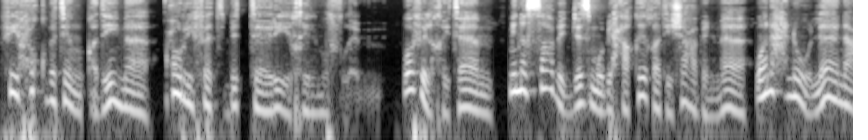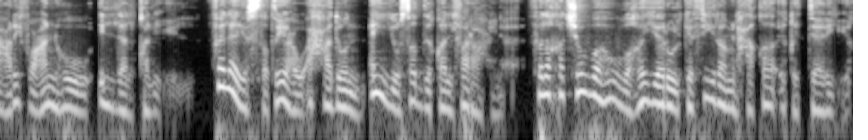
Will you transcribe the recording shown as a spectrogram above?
في حقبة قديمة عرفت بالتاريخ المظلم. وفي الختام من الصعب الجزم بحقيقة شعب ما ونحن لا نعرف عنه إلا القليل. فلا يستطيع أحد أن يصدق الفراعنة. فلقد شوهوا وغيروا الكثير من حقائق التاريخ.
